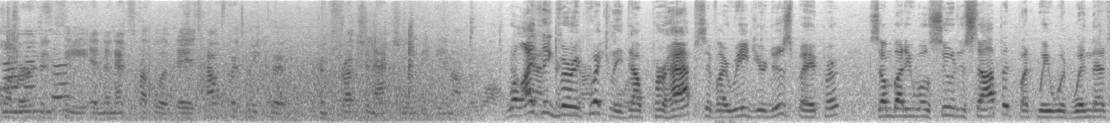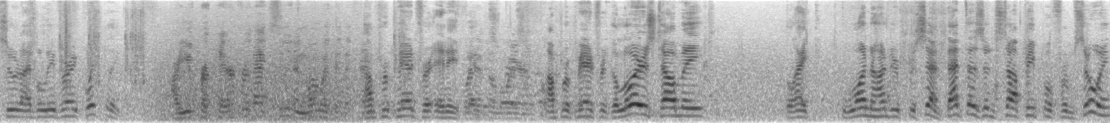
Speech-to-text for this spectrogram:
shutdown then, emergency in the next couple of days, how quickly could construction actually begin on the wall? Well, I think very quickly. work? Now, perhaps if I read your newspaper, somebody will sue to stop it, but we would win that suit, I believe, very quickly. Are you prepared for that suit, and what would the defense? I'm prepared for anything. What if the lawyers? I'm prepared for it. The lawyers tell me like 100%. That doesn't stop people from suing.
